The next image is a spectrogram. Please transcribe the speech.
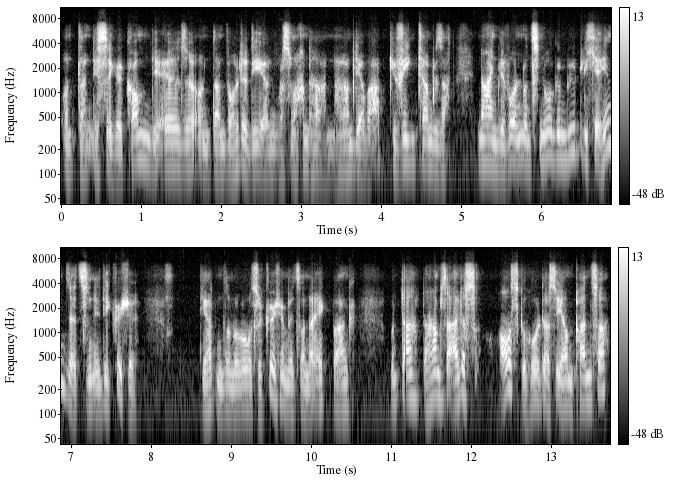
Und dann ist sie gekommen, die Else, und dann wollte die irgendwas machen. Dann haben die aber abgewinkt, haben gesagt, nein, wir wollen uns nur gemütlich hier hinsetzen in die Küche. Die hatten so eine große Küche mit so einer Eckbank. Und da, da haben sie alles rausgeholt aus ihrem Panzer.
